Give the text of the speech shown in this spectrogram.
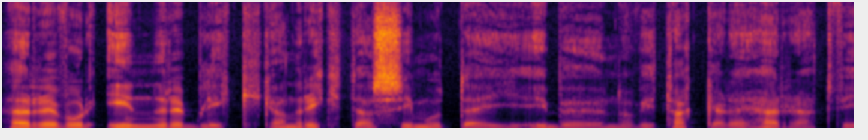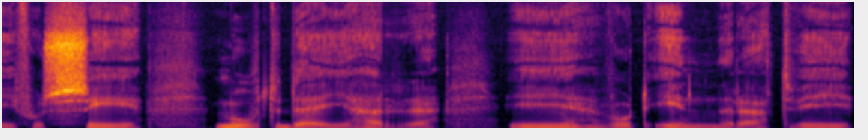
Herre, vår inre blick kan riktas emot dig i bön och vi tackar dig, Herre, att vi får se mot dig, Herre, i vårt inre, att vi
